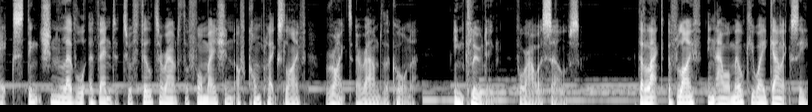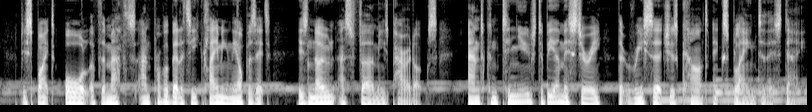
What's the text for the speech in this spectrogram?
extinction level event to filter out the formation of complex life right around the corner, including for ourselves. The lack of life in our Milky Way galaxy, despite all of the maths and probability claiming the opposite, is known as Fermi's paradox and continues to be a mystery that researchers can't explain to this day.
